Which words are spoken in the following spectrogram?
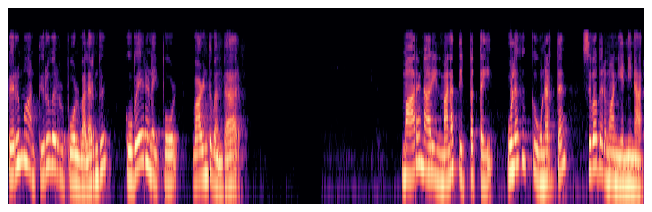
பெருமான் திருவருள் போல் வளர்ந்து குபேரனைப் போல் வாழ்ந்து வந்தார். மாரனாரின் மனத்திட்பத்தை உலகுக்கு உணர்த்த சிவபெருமான் எண்ணினார்.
